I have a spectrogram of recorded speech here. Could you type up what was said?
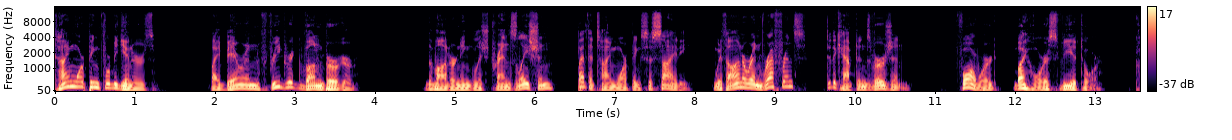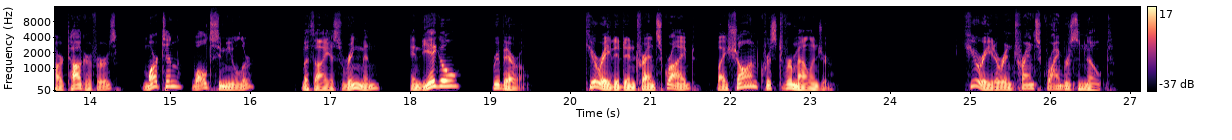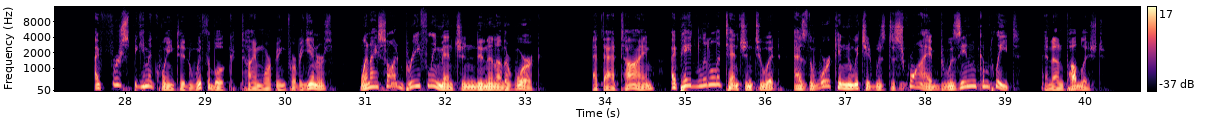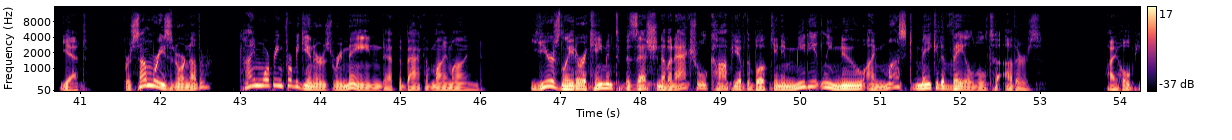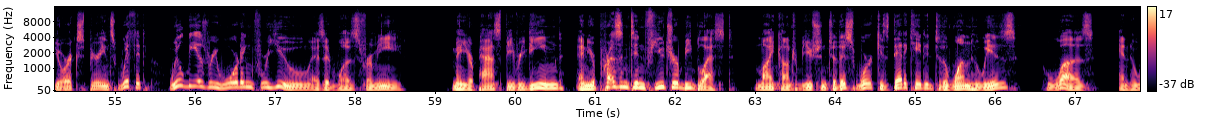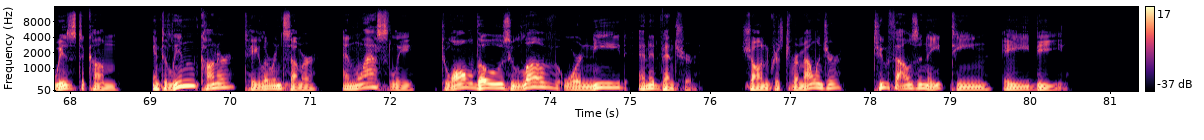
Time Warping for Beginners by Baron Friedrich von Berger. The modern English translation by the Time Warping Society, with honor and reference to the captain's version. Foreword by Horace Viator. Cartographers Martin Waldseemüller, Matthias Ringmann, and Diego Ribeiro. Curated and transcribed by Sean Christopher Mallinger. Curator and transcriber's note. I first became acquainted with the book Time Warping for Beginners when I saw it briefly mentioned in another work. At that time, I paid little attention to it as the work in which it was described was incomplete and unpublished. Yet, for some reason or another, Time Warping for Beginners remained at the back of my mind. Years later, I came into possession of an actual copy of the book and immediately knew I must make it available to others. I hope your experience with it will be as rewarding for you as it was for me. May your past be redeemed and your present and future be blessed. My contribution to this work is dedicated to the one who is, who was, and who is to come, and to Lynn, Connor, Taylor, and Summer, and lastly, to all those who love or need an adventure. Sean Christopher Mallinger, 2018 AD.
